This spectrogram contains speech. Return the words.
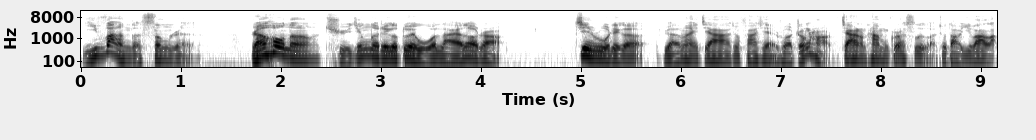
一万个僧人。然后呢，取经的这个队伍来到这儿，进入这个员外家，就发现说正好加上他们哥四个就到一万了，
